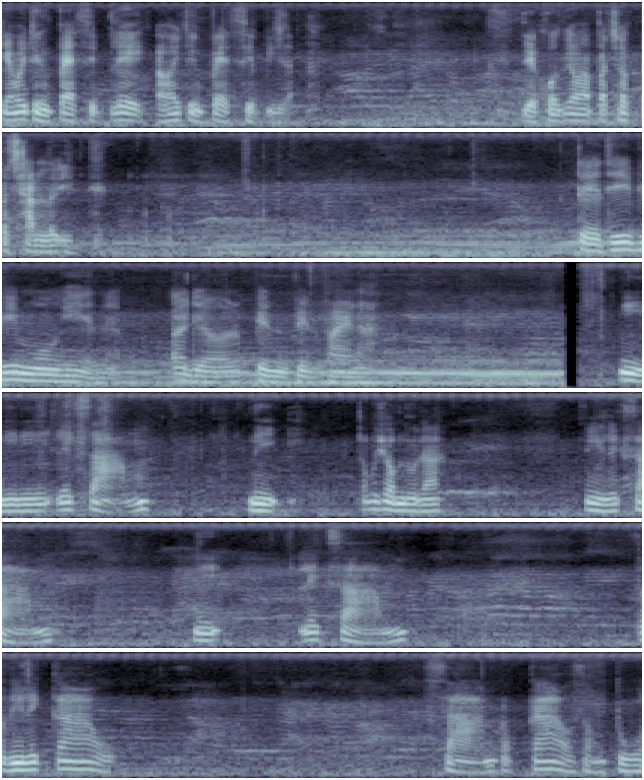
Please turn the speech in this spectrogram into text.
ยังไม่ถึงแปดสิบเลขเอาให้ถึงแปดสิบอีกละเดี๋ยวคนก็มาประชดประชันเราอีก แต่ที่พี่มองเห็นเนี่ยเอ้ยเดี๋ยวเป็นเป็นไฟนะนี่นี่นี่เลขสามนี่ท่านผู้ชมดูนะ นี่เลขสามนี่ เลขสามตัวนี้เลขเก้าสามกับเก้าสองตัว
